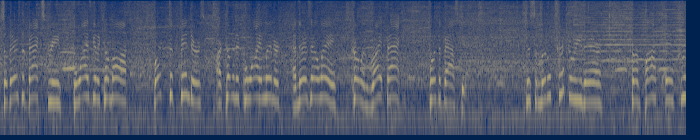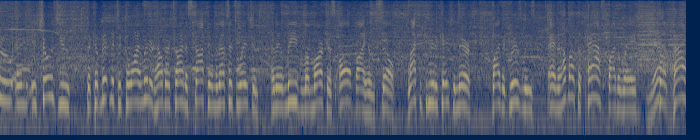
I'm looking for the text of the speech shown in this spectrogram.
So there's the back screen. Kawhi's going to come off. Both defenders are coming to Kawhi Leonard, and there's LA curling right back toward the basket. Just a little trickery there from Pop and crew, and it shows you the commitment to Kawhi Leonard, how they're trying to stop him in that situation, and they leave LaMarcus all by himself. Lack of communication there by the Grizzlies. And how about the pass, by the way, Yeah. from Pau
